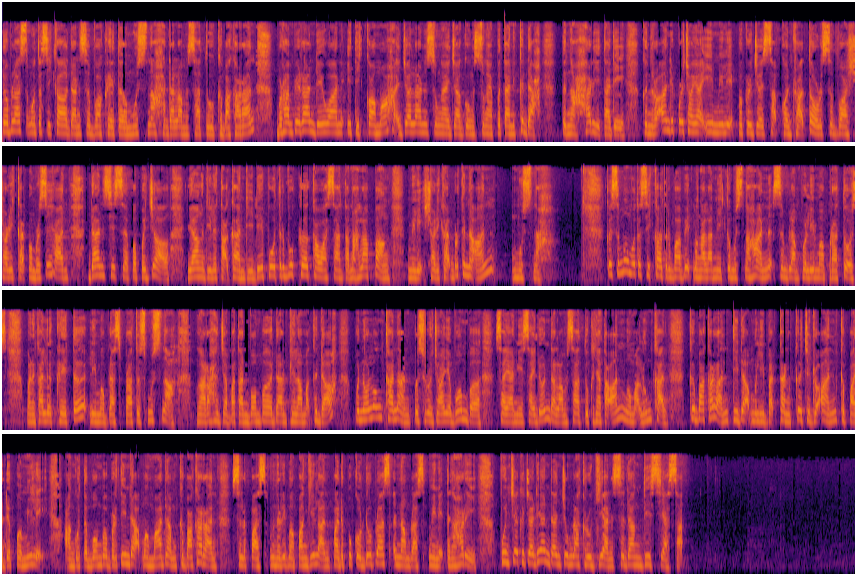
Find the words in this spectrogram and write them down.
12 motosikal dan sebuah kereta musnah dalam satu kebakaran berhampiran Dewan Itiqamah Jalan Sungai Jagung Sungai Petani Kedah tengah hari tadi. Kenderaan dipercayai milik pekerja subkontraktor sebuah syarikat pembersihan dan sisa pepejal yang diletakkan di depo terbuka kawasan Tanah Lapang milik syarikat berkenaan musnah. Kesemua motosikal terbabit mengalami kemusnahan 95%, manakala kereta 15% musnah. Pengarah Jabatan Bomba dan Penyelamat Kedah, penolong kanan Pesuruhjaya Bomba Sayani Saidon dalam satu kenyataan memaklumkan kebakaran tidak melibatkan kecederaan kepada pemilik. Anggota bomba bertindak memadam kebakaran selepas menerima panggilan pada pukul 12.16 minit tengah hari. Punca kejadian dan jumlah kerugian sedang disiasat.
